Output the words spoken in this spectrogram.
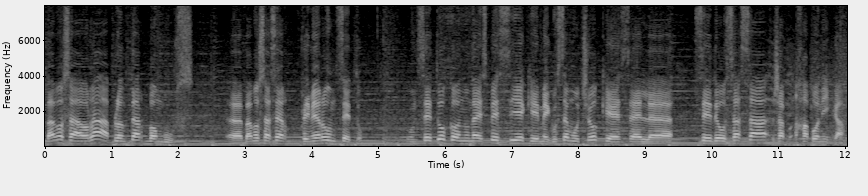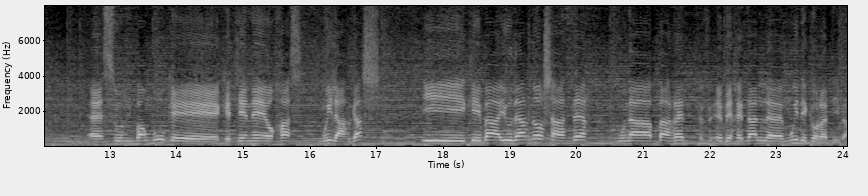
Vamos ahora a plantar bambús. Eh, vamos a hacer primero un seto, un seto con una especie que me gusta mucho, que es el Sasa japonica. Es un bambú que, que tiene hojas muy largas y que va a ayudarnos a hacer una pared vegetal eh, muy decorativa.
